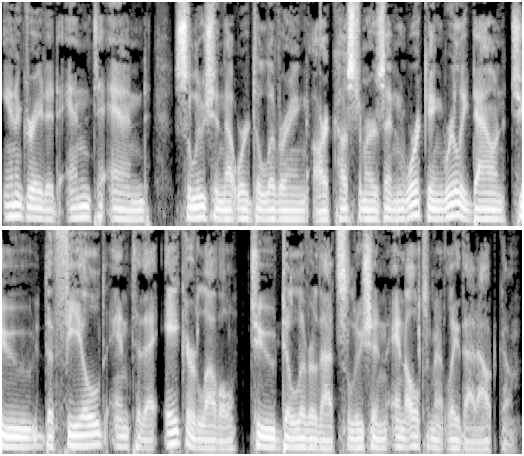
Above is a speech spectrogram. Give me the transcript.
integrated end to end solution that we're delivering our customers and working really down to the field and to the acre level to deliver that solution and ultimately that outcome.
